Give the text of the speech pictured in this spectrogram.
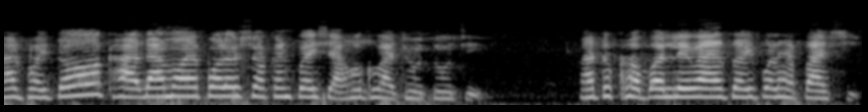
માર ભાઈ તો ખાડામાં પડ્યો શકન પૈસા હોગવા જોતો છે. આ તો ખબર લેવા જઈ હે પાછી.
